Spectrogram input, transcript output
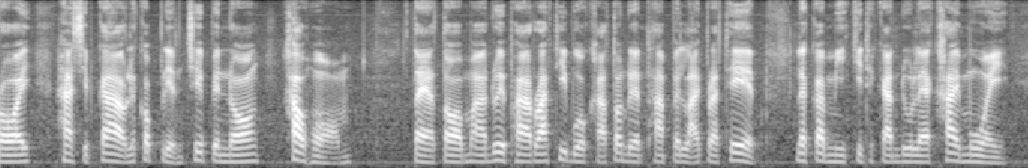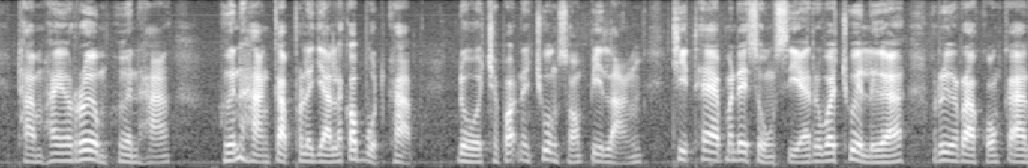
2559 แล้วก็เปลี่ยนชื่อเป็นน้องข้าวหอม แต่ต่อมาด้วยภาระที่บัวขาวต้องเดินทางไปหลายประเทศ และก็มีกิจการดูแลค่ายมวยทำให้เริ่มเหินหางเหินห่างกับภรรยาและก็บุตรครับ โดยเฉพาะในช่วง 2 ปีหลัง ที่แทบไม่ได้ส่งเสียหรือว่าช่วยเหลือเรื่องราวของการ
